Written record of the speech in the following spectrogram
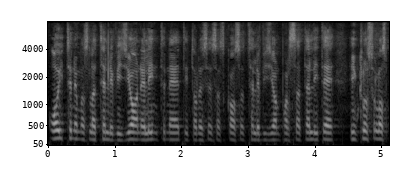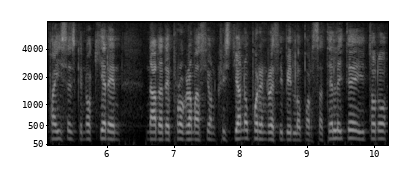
Hoy tenemos la televisión, el Internet y todas esas cosas, televisión por satélite. Incluso los países que no quieren nada de programación cristiana pueden recibirlo por satélite y todo.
